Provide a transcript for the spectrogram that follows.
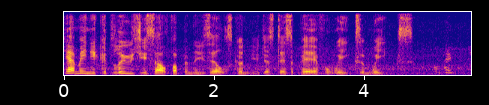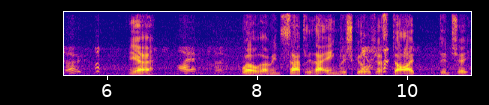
Yeah, I mean, you could lose yourself up in these hills, couldn't you? Just disappear for weeks and weeks. Well, people do. Yeah. By accident. Well, I mean, sadly, that English girl just died, didn't she?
